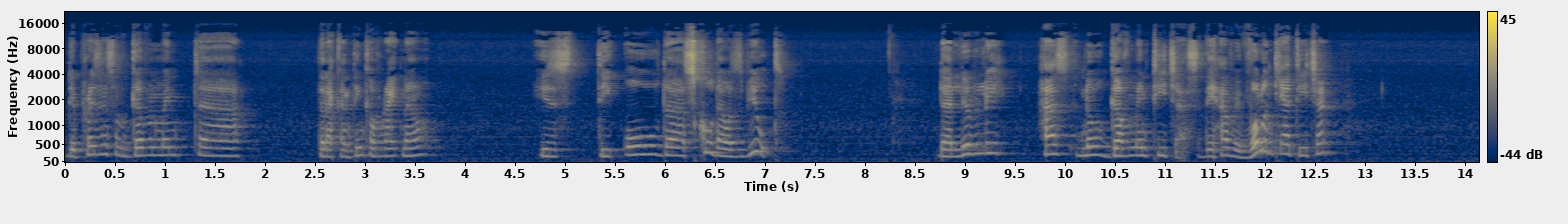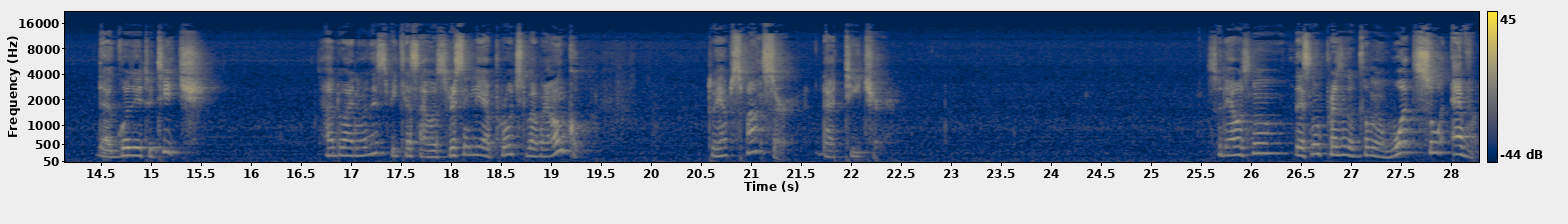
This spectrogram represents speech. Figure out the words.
The presence of government uh, that I can think of right now is the old uh, school that was built that literally has no government teachers. They have a volunteer teacher that goes there to teach. How do I know this? Because I was recently approached by my uncle to help sponsor that teacher. So there was no there's no presence of government whatsoever.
